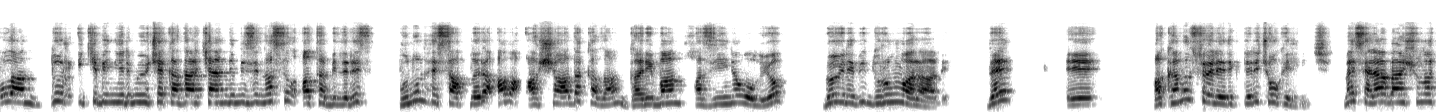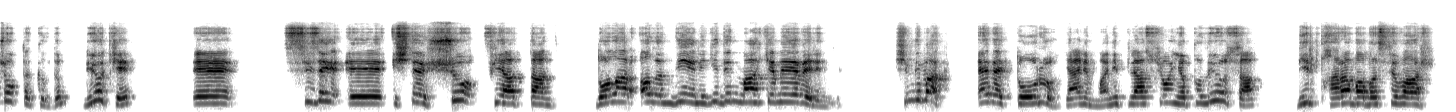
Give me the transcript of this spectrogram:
ulan dur 2023'e kadar kendimizi nasıl atabiliriz? Bunun hesapları ama aşağıda kalan gariban hazine oluyor. Böyle bir durum var abi. Ve e, bakanın söyledikleri çok ilginç. Mesela ben şuna çok takıldım. Diyor ki e, size e, işte şu fiyattan dolar alın diyeni gidin mahkemeye verin diyor. Şimdi bak evet doğru yani manipülasyon yapılıyorsa bir para babası var.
